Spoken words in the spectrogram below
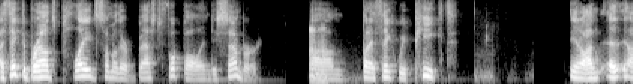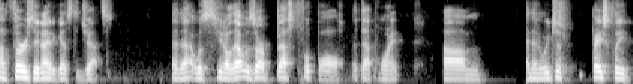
I think the Browns played some of their best football in December. Mhm. Um, but I think we peaked, you know, on on Thursday night against the Jets, and that was, you know, that was our best football at that point. Um, and then we just basically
